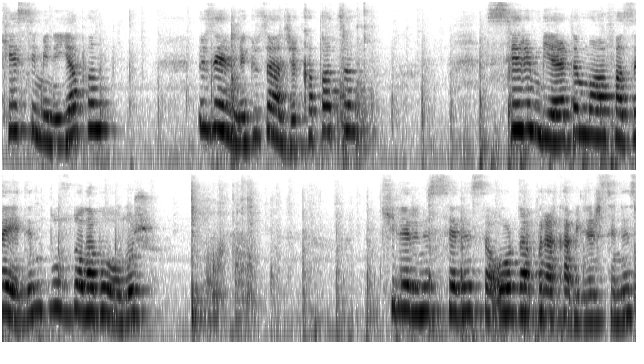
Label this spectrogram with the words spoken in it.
Kesimini yapın. Üzerini güzelce kapatın. Serin bir yerde muhafaza edin. Buzdolabı olur. Kileriniz serinse orada bırakabilirsiniz.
